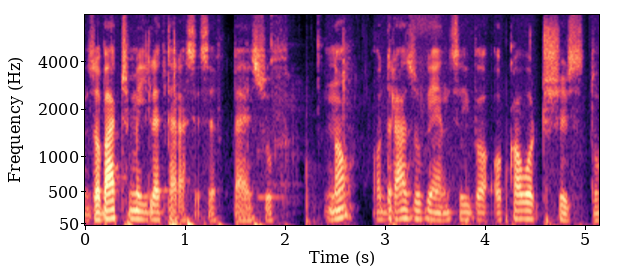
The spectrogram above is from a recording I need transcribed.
zobaczmy ile teraz jest FPS-ów. No, od razu więcej, bo około 300.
